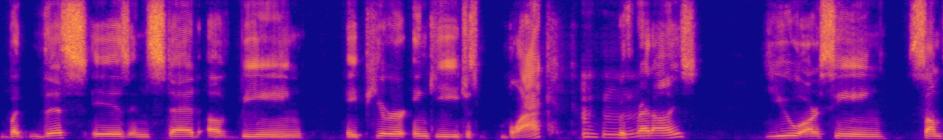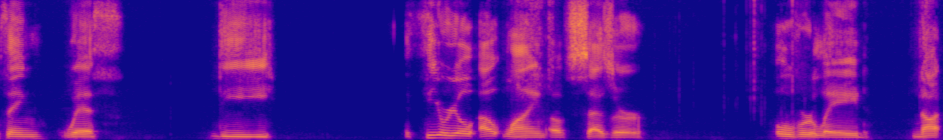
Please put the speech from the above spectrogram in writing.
but this is instead of being a pure inky just black Mm-hmm. with red eyes, you are seeing something with the ethereal outline of Caesar overlaid not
